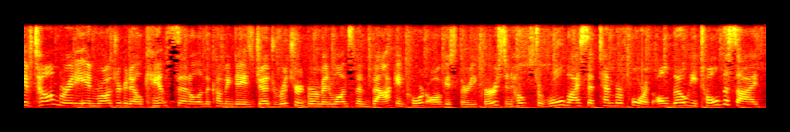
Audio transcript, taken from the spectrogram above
If Tom Brady and Roger Goodell can't settle in the coming days, Judge Richard Berman wants them back in court August 31st and hopes to rule by September 4th. Although he told the sides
